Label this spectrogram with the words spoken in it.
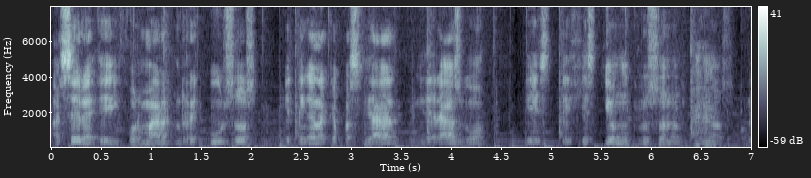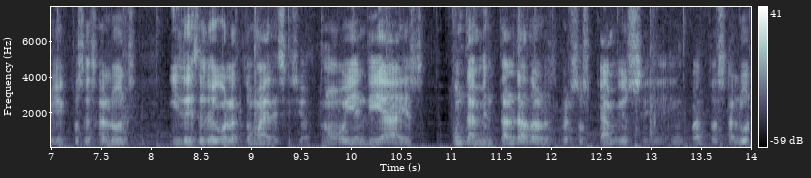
a hacer eh, y formar recursos que tengan la capacidad, liderazgo, este, gestión incluso en los, proyectos de salud y desde luego la toma de decisión. ¿no? Hoy en día es fundamental dado los diversos cambios eh, en cuanto a salud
